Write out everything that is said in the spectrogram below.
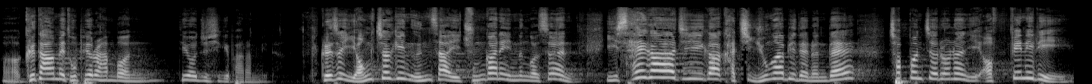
어, 그 다음에 도표를 한번 띄워주시기 바랍니다. 그래서 영적인 은사, 이 중간에 있는 것은 이 세 가지가 같이 융합이 되는데 첫 번째로는 이 affinity.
